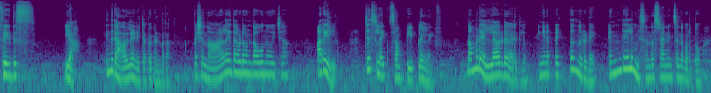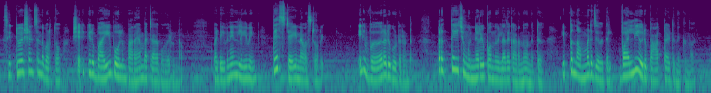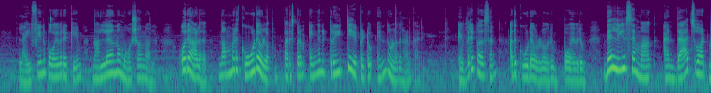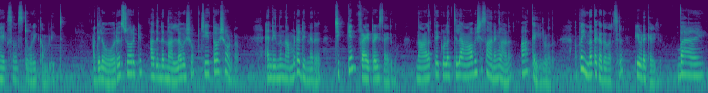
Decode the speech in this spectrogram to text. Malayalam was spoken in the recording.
സേ ദിസ് യാ ഇന്ന് രാവിലെ എണീറ്റപ്പോൾ കണ്ടതാണ് പക്ഷെ നാളെ ഇതവിടെ ഉണ്ടാവുമെന്ന് ചോദിച്ചാൽ അറിയില്ല. Just like some people in life നമ്മുടെ എല്ലാവരുടെ കാര്യത്തിലും ഇങ്ങനെ പെട്ടെന്നൊരുടെ എന്തേലും മിസ്അണ്ടർസ്റ്റാൻഡിങ്സിന്റെ പുറത്തോ സിറ്റുവേഷൻസിന്റെ പുറത്തോ ശരിക്കൊരു ബൈ പോലും പറയാൻ പറ്റാതെ പോയവരുണ്ടാവും. But even in leaving they stay in our story ഇനി വേറൊരു കൂട്ടരുണ്ട്. പ്രത്യേകിച്ച് മുന്നറിയിപ്പൊന്നുമില്ലാതെ കടന്നു വന്നിട്ട് ഇപ്പം നമ്മുടെ ജീവിതത്തിൽ വലിയൊരു പാർട്ടായിട്ട് നിൽക്കുന്നവർ ലൈഫിൽ നിന്ന് പോയവരൊക്കെയും നല്ലതെന്നോ മോശമൊന്നും അല്ല ഒരാൾ നമ്മുടെ കൂടെ ഉള്ളപ്പോൾ പരസ്പരം എങ്ങനെ ട്രീറ്റ് ചെയ്യപ്പെട്ടു എന്നുള്ളതിലാണ് കാര്യം. എവറി പേഴ്സൺ അത് കൂടെ ഉള്ളവരും പോയവരും the leaves a mark and that's what makes our story complete അതിൽ ഓരോ സ്റ്റോറിക്കും അതിന്റെ നല്ല വശവും ചീത്തവശവും ഉണ്ടാകും ആൻഡ് ഇന്ന് നമ്മുടെ ഡിന്നർ ചിക്കൻ ഫ്രൈഡ് റൈസ് ആയിരുന്നു. നാളത്തേക്കുള്ള ചില ആവശ്യ സാധനങ്ങളാണ് ആ കയ്യിലുള്ളത്. അപ്പോൾ ഇന്നത്തെ കഥ പറച്ചിൽ ഇവിടെ കഴിഞ്ഞു. ബൈ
